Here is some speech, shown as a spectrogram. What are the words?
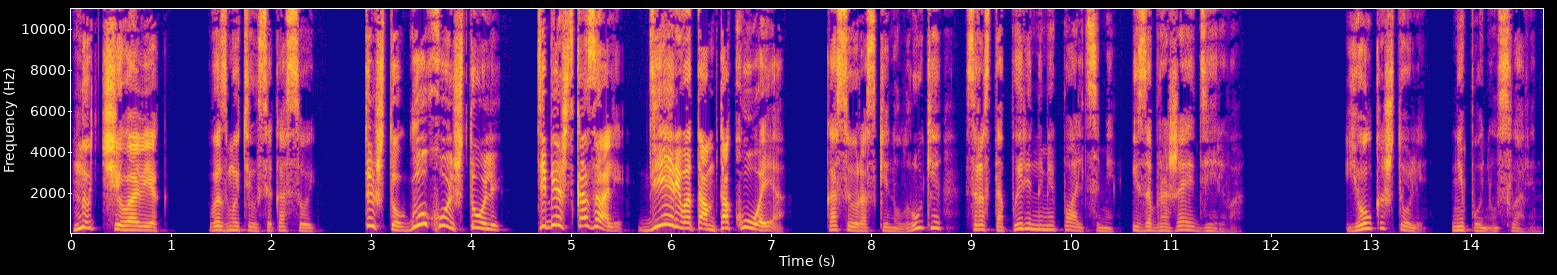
«Ну, человек!» — возмутился Косой. «Ты что, глухой, что ли? Тебе ж сказали, дерево там такое!» Косой раскинул руки с растопыренными пальцами, изображая дерево. Ёлка, что ли?» — не понял Славин.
